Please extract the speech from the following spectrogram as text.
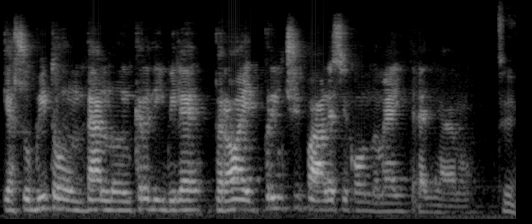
che ha subito un danno incredibile, però è il principale secondo me italiano. Sì.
